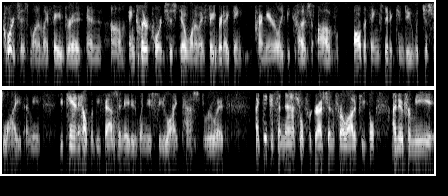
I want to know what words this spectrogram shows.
quartz is one of my favorite, and um, and clear quartz is still one of my favorite. I think primarily because of all the things that it can do with just light. I mean, you can't help but be fascinated when you see light pass through it. I think it's a natural progression for a lot of people. I know for me,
